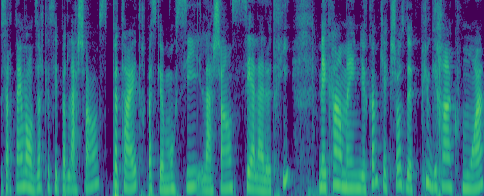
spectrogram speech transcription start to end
certains vont dire que c'est pas de la chance, peut-être, parce que moi aussi, la chance, c'est à la loterie, mais quand même, il y a comme quelque chose de plus grand que moi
